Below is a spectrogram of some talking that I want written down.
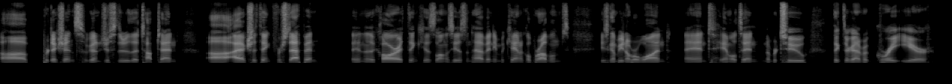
uh, predictions. We're going to just do the top 10. Uh, I actually think for Verstappen in the car. I think as long as he doesn't have any mechanical problems, he's going to be number one. And Hamilton, number two. I think they're going to have a great year.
